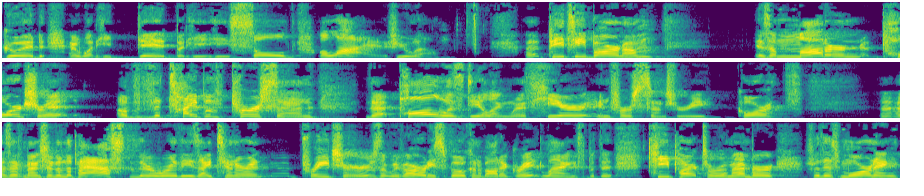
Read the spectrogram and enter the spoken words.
good at what he did, but he, he sold a lie, if you will. P.T. Barnum is a modern portrait of the type of person that Paul was dealing with here in first century Corinth. Uh, as I've mentioned in the past, there were these itinerant preachers that we've already spoken about at great length, but the key part to remember for this morning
